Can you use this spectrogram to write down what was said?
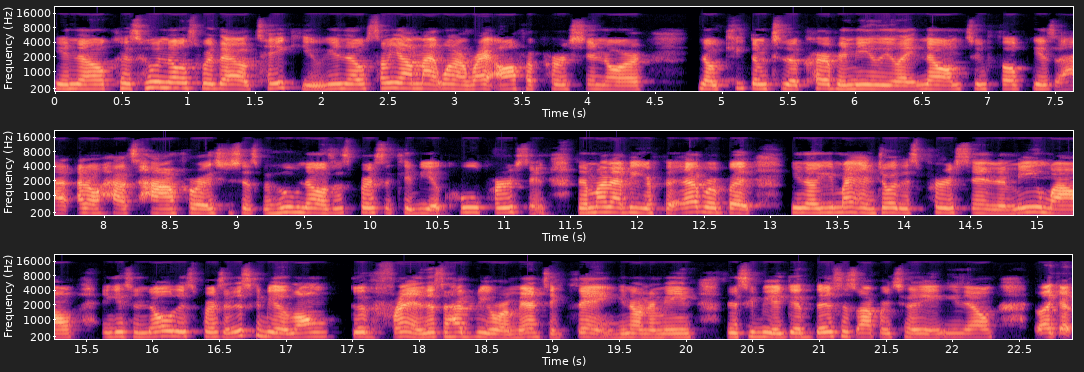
you know, because who knows where that'll take you. You know, some of y'all might want to write off a person or you know, kick them to the curb immediately. Like, no, I'm too focused. I, I don't have time for relationships. But who knows? This person could be a cool person. They might not be your forever, but you know, you might enjoy this person. And meanwhile, and get to know this person. This could be a long, good friend. This doesn't have to be a romantic thing. You know what I mean? This could be a good business opportunity. You know, like I,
